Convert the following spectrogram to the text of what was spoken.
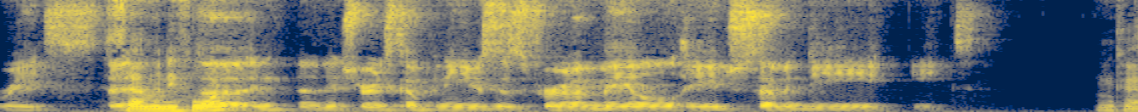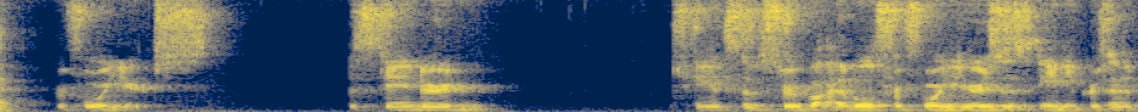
rates that 74? Uh, an insurance company uses for a male age 78. Okay. For four years. The standard chance of survival for four years is 80%.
